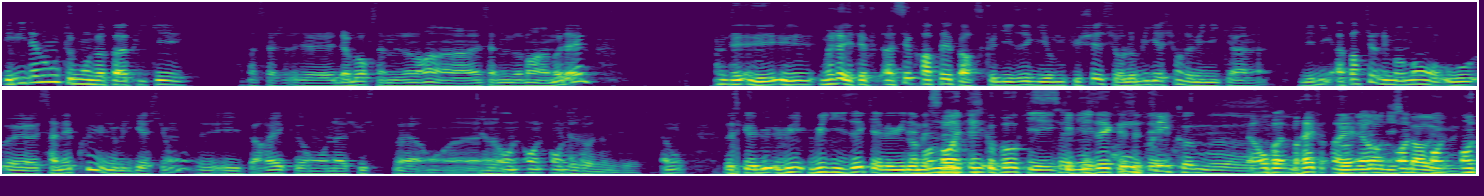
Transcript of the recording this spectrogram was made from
Évidemment que tout le monde ne va pas appliquer. Enfin, euh, d'abord, ça nous donnera un modèle. Et- moi, j'avais été assez frappé par ce que disait Guillaume Cuchet sur l'obligation dominicale. Il a dit, à partir du moment où euh, ça n'est plus une obligation, il paraît qu'on a sus- euh, on, Ah on- on- toujours une obligation. parce que lui, lui- lui disait qu'il y avait eu des Non, été- épiscopaux qui, qui disaient que compris c'était comme. euh, on va- bref, comme euh, en, disparu, en- oui. en-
